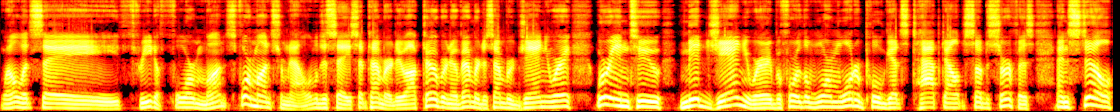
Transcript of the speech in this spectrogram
well, let's say three to four months, four months from now, we'll just say September to October, November, December, January. We're into mid January before the warm water pool gets tapped out subsurface. And still,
